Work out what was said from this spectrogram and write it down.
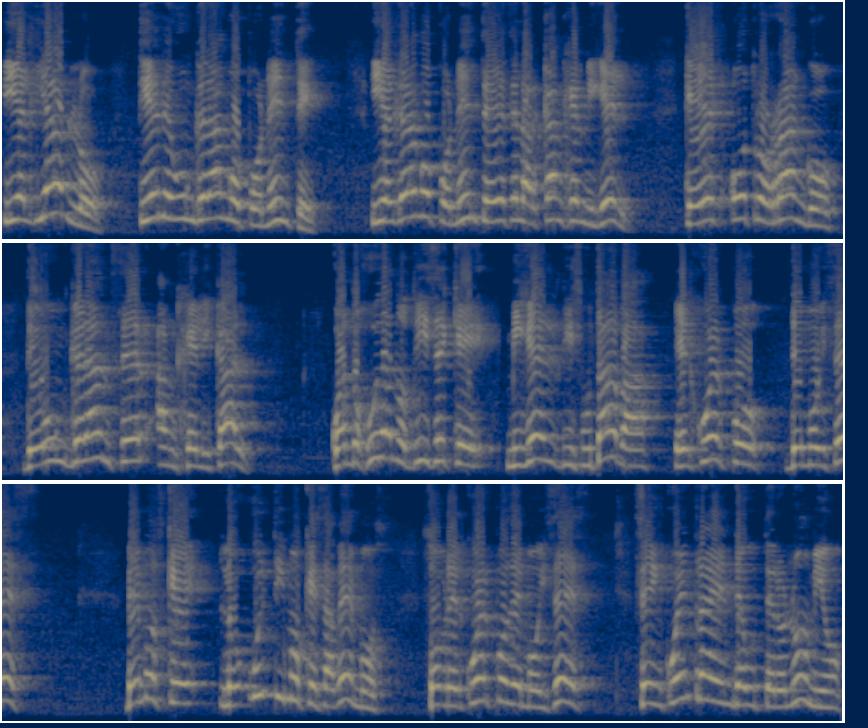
Y el diablo tiene un gran oponente. Y el gran oponente es el arcángel Miguel, que es otro rango de un gran ser angelical. Cuando Judas nos dice que Miguel disputaba el cuerpo de Moisés, vemos que lo último que sabemos sobre el cuerpo de Moisés se encuentra en Deuteronomio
